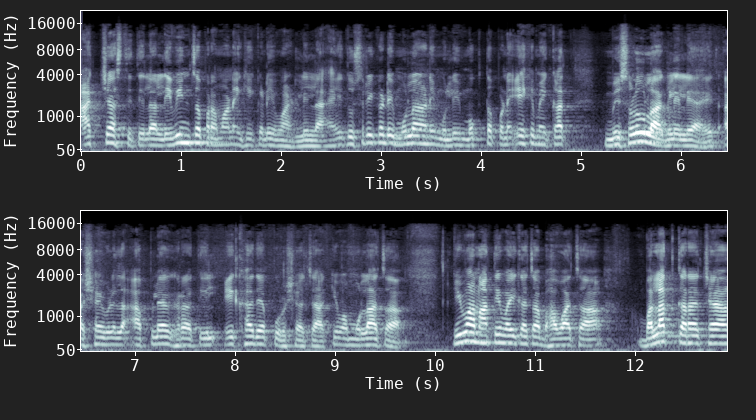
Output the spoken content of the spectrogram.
आजच्या स्थितीला लिव्हिंगचं प्रमाण एकीकडे वाढलेलं आहे दुसरीकडे मुलं आणि मुली मुक्तपणे एकमेकात मिसळू लागलेले आहेत. अशा वेळेला आपल्या घरातील एखाद्या पुरुषाचा किंवा मुलाचा किंवा नातेवाईकाचा भावाचा बलात्काराच्या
